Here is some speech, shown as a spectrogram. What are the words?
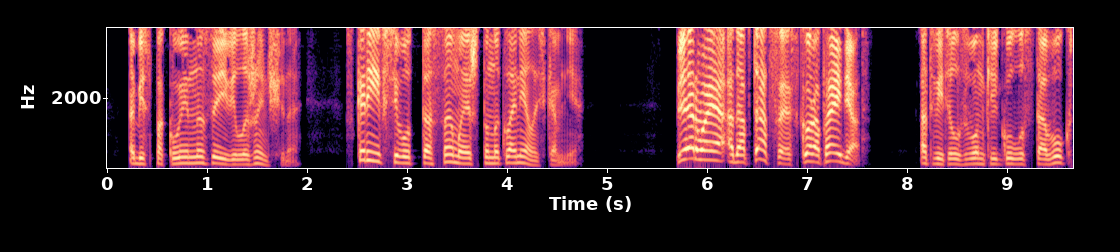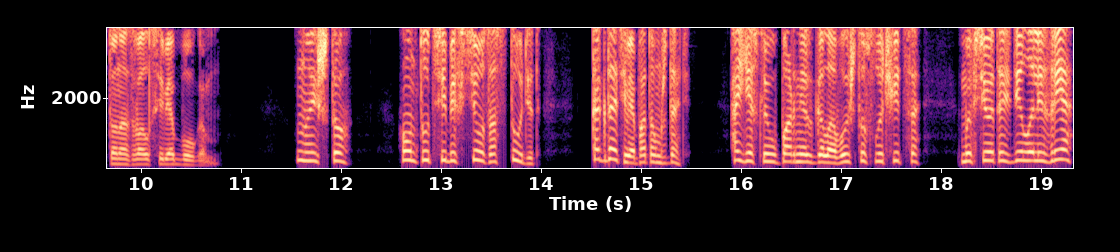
— обеспокоенно заявила женщина. Скорее всего, та самая, что наклонялась ко мне. «Первая адаптация скоро пройдет», — ответил звонкий голос того, кто назвал себя богом. «Ну и что? Он тут себе все застудит. Когда тебя потом ждать? А если у парня с головой что случится? Мы все это сделали зря?»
